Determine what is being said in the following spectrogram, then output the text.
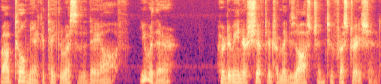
Rob told me I could take the rest of the day off. You were there. Her demeanor shifted from exhaustion to frustration.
